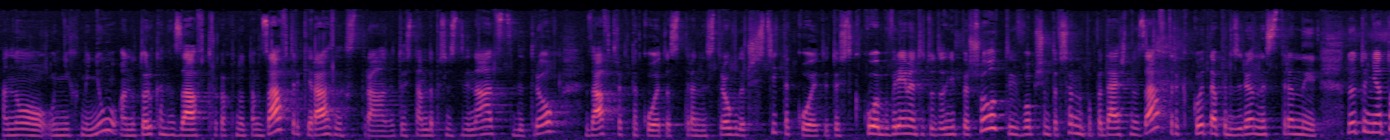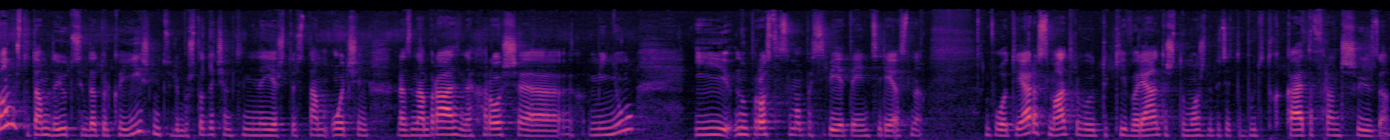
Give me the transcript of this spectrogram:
оно, у них меню, оно только на завтраках, но там завтраки разных стран, то есть там, допустим, с 12 до 3 завтрак такой-то страны, с 3 до 6 такой-то, то есть в какое бы время ты туда не пришел, ты, в общем-то, все равно попадаешь на завтрак какой-то определенной страны. Но это не о том, что там дают всегда только яичницу, либо что-то, чем ты не наешь, то есть там очень разнообразное, хорошее меню, и, ну, просто само по себе это интересно. Вот, я рассматриваю такие варианты, что, может быть, это будет какая-то франшиза.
